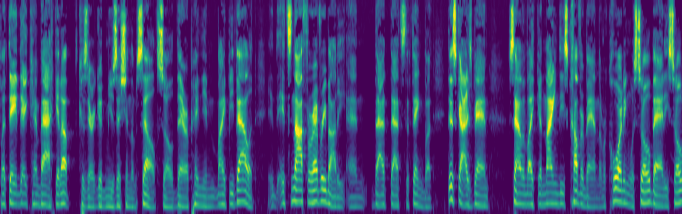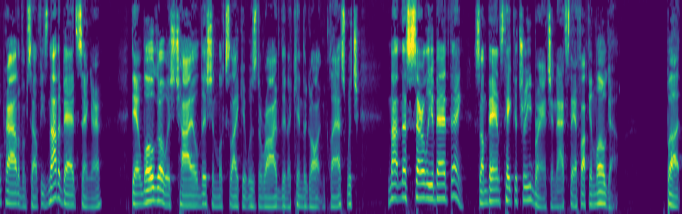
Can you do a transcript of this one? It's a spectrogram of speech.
but they they can back it up because they're a good musician themselves. So their opinion might be valid. It, it's not for everybody, and that that's the thing. But this guy's band sounded like a 90s cover band. The recording was so bad. He's so proud of himself. He's not a bad singer. Their logo is childish and looks like it was derived in a kindergarten class, which not necessarily a bad thing. Some bands take a tree branch and that's their fucking logo. But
